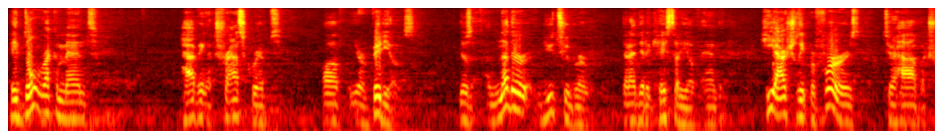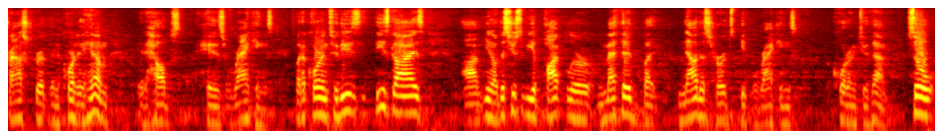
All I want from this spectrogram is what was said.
they don't recommend having a transcript of your videos. There's another YouTuber that I did a case study of, and he actually prefers to have a transcript, and according to him, it helps his rankings. But according to these these guys, um, you know, this used to be a popular method, but now this hurts people rankings according to them. So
